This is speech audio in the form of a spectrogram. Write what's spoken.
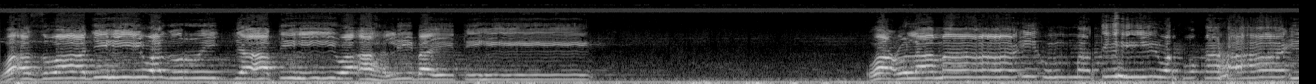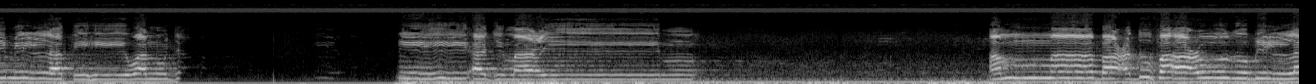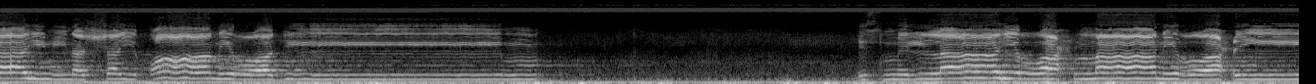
وأزواجه وذرياته وأهل بيته. وعلماء أمته وفقهاء ملته ونجاه أجمعين. أما بعد فأعوذ بالله من الشيطان الرجيم. بسم الله الرحمن الرحيم.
